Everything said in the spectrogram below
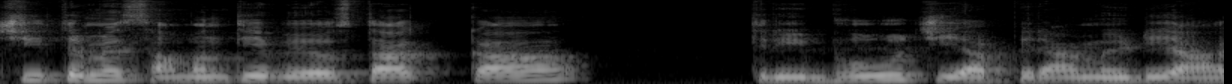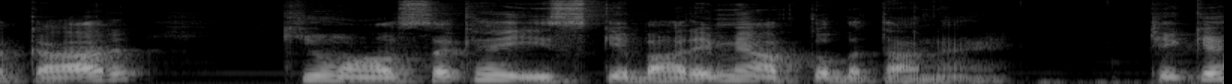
चित्र में सामंतीय व्यवस्था का त्रिभुज या पिरामिडिया आकार क्यों आवश्यक है, इसके बारे में आपको बताना है, ठीक है?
